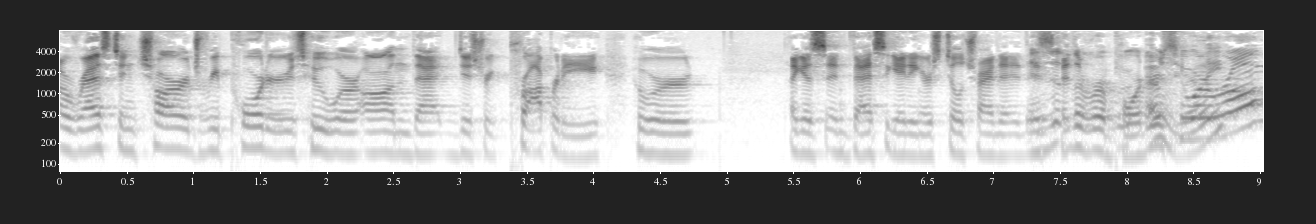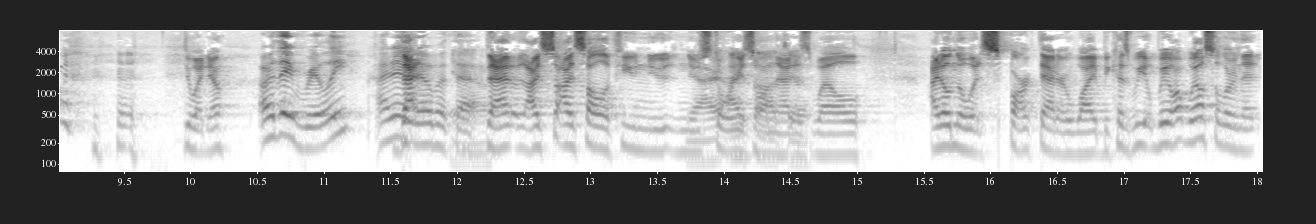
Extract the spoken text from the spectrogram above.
arrest and charge reporters who were on that district property who were, I guess, investigating or still trying to. Is it the reporters Oh, who really? are wrong? Do I know? Are they really? I didn't know about yeah. that. That I saw, I saw a few new, news Yeah, I- I stories on that too. as well. I don't know what sparked that or why because we we, we also learned that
